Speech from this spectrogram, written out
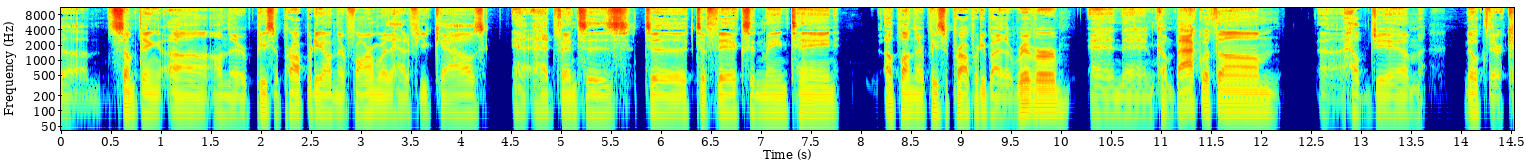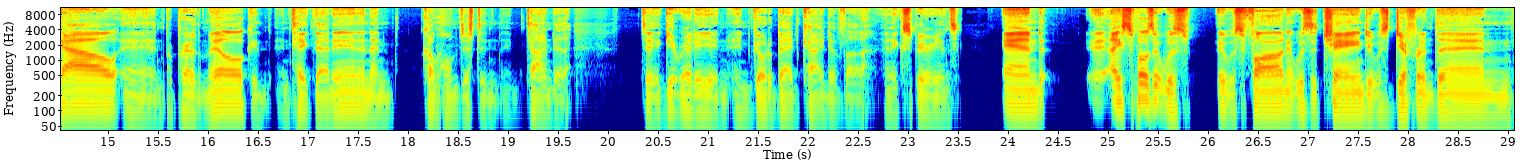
um, something uh, on their piece of property on their farm where they had a few cows, had fences to, to fix and maintain up on their piece of property by the river, and then come back with them, uh, help Jim milk their cow and prepare the milk and, and take that in and then come home just in, in time to to get ready and, and go to bed kind of uh, an experience. And I suppose it was it was fun. It was a change. It was different than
